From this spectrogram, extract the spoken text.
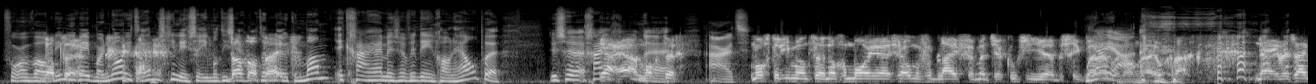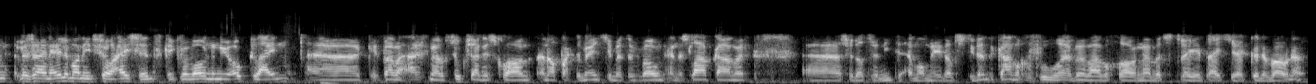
voor een woning? Dat, je weet maar nooit, hè? Misschien is er iemand die zegt... wat een leuke man, ik ga hem en zijn vriendin gewoon helpen. Dus uh, ga je ja, ja, mocht er, Aard. Mocht er iemand uh, nog een mooi uh, zomerverblijf met jacuzzi beschikbaar ja, hebben, dan heel graag. nee, we zijn, we zijn helemaal niet zo eisend. Kijk, we wonen nu ook klein. kijk, waar we eigenlijk naar op zoek zijn is gewoon een appartementje met een woon- en een slaapkamer. zodat we niet helemaal meer dat studentenkamergevoel hebben, waar we gewoon met z'n tweeën een tijdje kunnen wonen.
